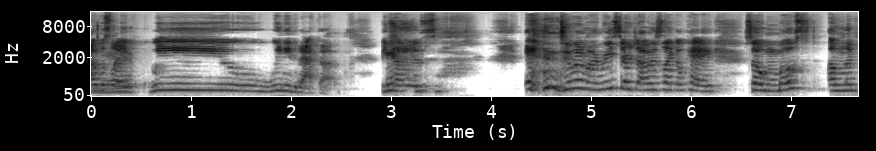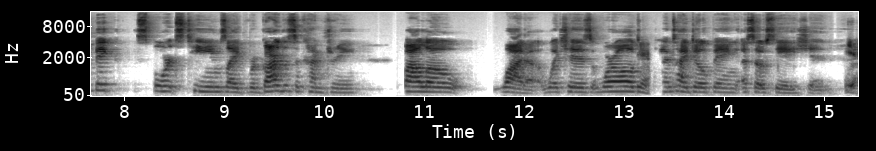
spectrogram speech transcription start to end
I was yeah. like, we we need to back up because in doing my research, I was like, okay, so most Olympic sports teams, like regardless of country, follow WADA, which is World yeah. Anti-Doping Association, yeah.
